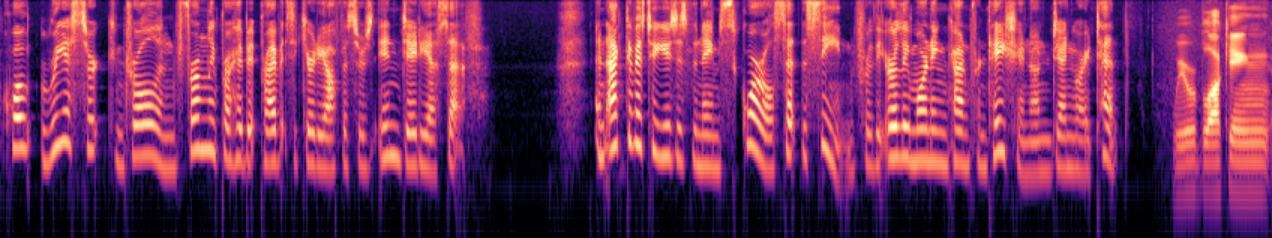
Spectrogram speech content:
quote, reassert control and firmly prohibit private security officers in JDSF. An activist who uses the name Squirrel set the scene for the early morning confrontation on January 10th. We were blocking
